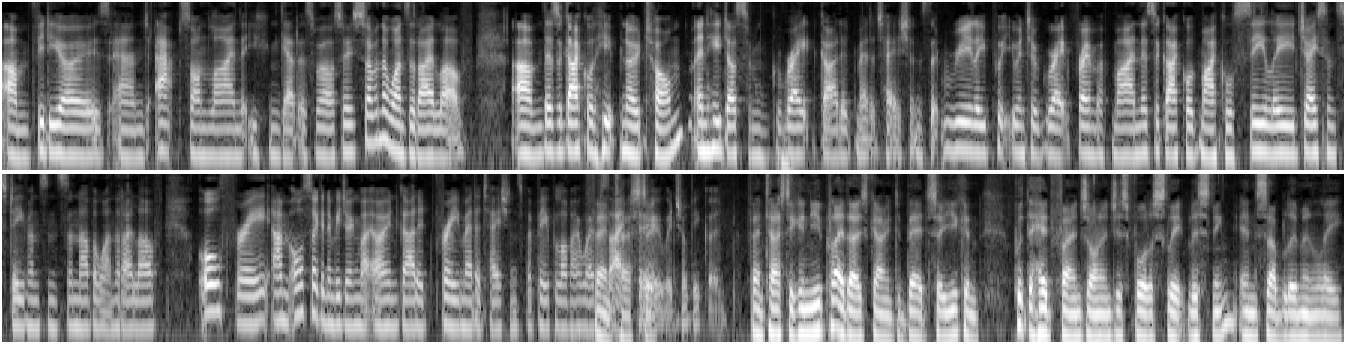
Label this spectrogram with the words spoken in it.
um, videos and apps online that you can get as well. So some of the ones that I love, um, there's a guy called Hypno Tom, and he does some great guided meditations that really put you into a great frame of mind. There's a guy called Michael Sealey, Jason Stephenson's another one that I love. All free. I'm also going to be doing my own guided free meditations for people on my website Fantastic. too, which will be good. Fantastic. And you play those going to bed, so you can put the headphones on and just fall asleep listening and subliminally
